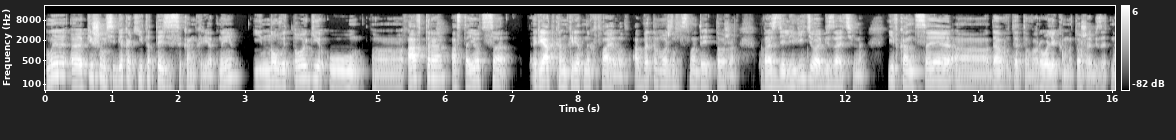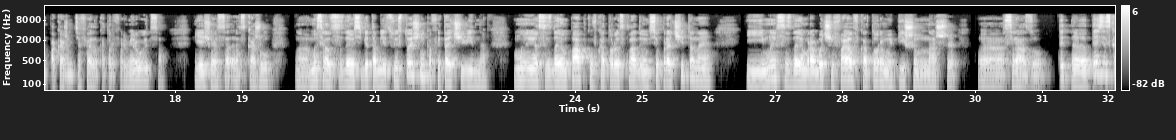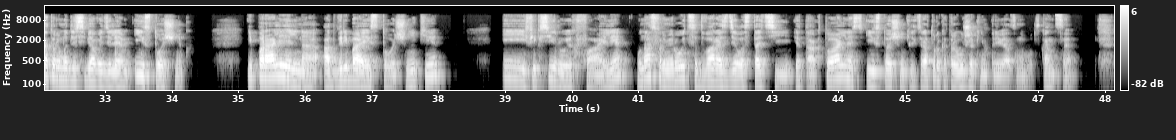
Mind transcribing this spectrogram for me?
мы э, пишем себе какие-то тезисы конкретные, и, но в итоге у э, автора остается ряд конкретных файлов. Об этом можно посмотреть тоже в разделе видео обязательно. И в конце э, да, вот этого ролика мы тоже обязательно покажем те файлы, которые формируются. Я еще раз скажу. Мы сразу создаем себе таблицу источников, это очевидно. Мы создаем папку, в которой складываем все прочитанное. И мы создаем рабочий файл, в котором мы пишем наши э, сразу тезис, который мы для себя выделяем, и источник. И параллельно отгребая источники и фиксируя их в файле, у нас формируется два раздела статьи. Это актуальность и источники литературы, которые уже к ним привязаны будут в конце.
